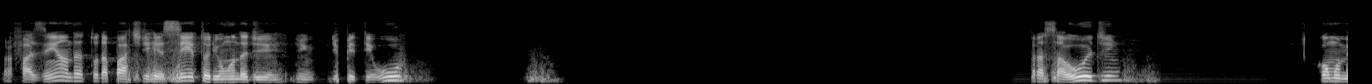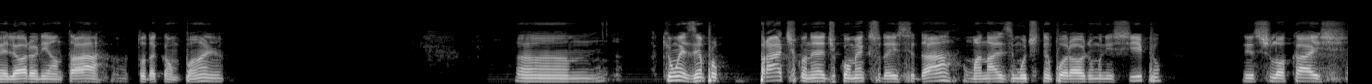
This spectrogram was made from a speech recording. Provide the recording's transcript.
para a fazenda, toda a parte de receita oriunda de, de, de PTU. Para a saúde, como melhor orientar toda a campanha. aqui um exemplo prático né, de como é que isso daí se dá, uma análise multitemporal de um município. Nesses locais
